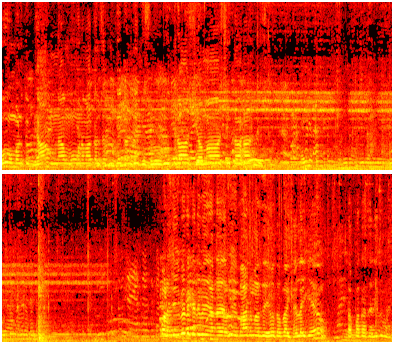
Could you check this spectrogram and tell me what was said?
ओम मणुभ्याम नमो नमः कलशम के कंठे विष्णु रुद्राश्यमाशितः पण जेबे तो कहते भाई अबे बात मत दे हो तो भाई खेल ही गए हो तब पता चली तुम्हें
